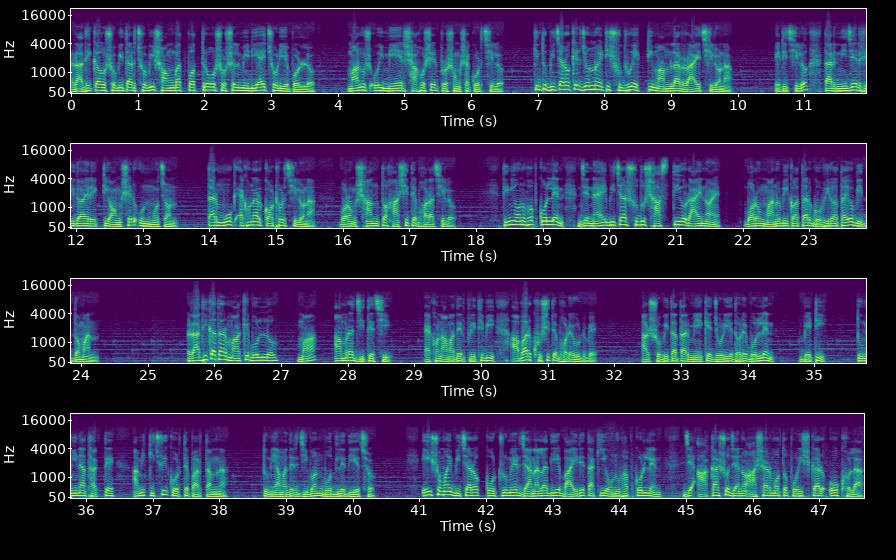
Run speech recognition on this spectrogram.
রাধিকা ও সবিতার ছবি, সংবাদপত্র ও সোশ্যাল মিডিয়ায় ছড়িয়ে পড়ল। মানুষ ওই মেয়ের সাহসের প্রশংসা করছিল। কিন্তু বিচারকের জন্য এটি শুধু একটি মামলার রায় ছিল না। এটি ছিল তার নিজের হৃদয়ের একটি অংশের উন্মোচন। তার মুখ এখন আর কঠোর ছিল না, বরং শান্ত হাসিতে ভরা ছিল। তিনি অনুভব করলেন যে ন্যায় বিচার শুধু শাস্তি ও রায় নয় বরং মানবিকতার গভীরতায়ও বিদ্যমান। রাধিকা তার মাকে বলল, মা, আমরা জিতেছি। এখন আমাদের পৃথিবী আবার খুশিতে ভরে উঠবে। আর সবিতা তার মেয়েকে জড়িয়ে ধরে বললেন, বেটি, তুমি না থাকতে আমি কিছুই করতে পারতাম না। তুমি আমাদের জীবন বদলে দিয়েছ। এই সময় বিচারক কোর্টরুমের জানালা দিয়ে বাইরে তাকিয়ে অনুভব করলেন যে আকাশও যেন আসার মতো পরিষ্কার ও খোলা।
